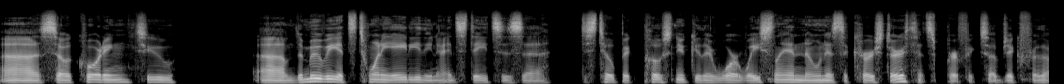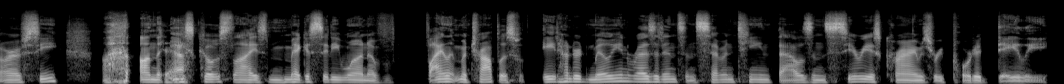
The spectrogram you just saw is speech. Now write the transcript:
uh so according to um, the movie it's 2080 the united states is a dystopic post nuclear war wasteland known as the Cursed Earth. It's a perfect subject for the RFC. On the Yeah. East Coast lies Megacity One, a violent metropolis with 800 million residents and 17,000 serious crimes reported daily.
